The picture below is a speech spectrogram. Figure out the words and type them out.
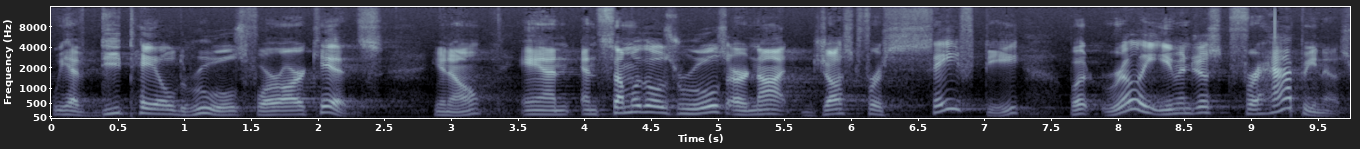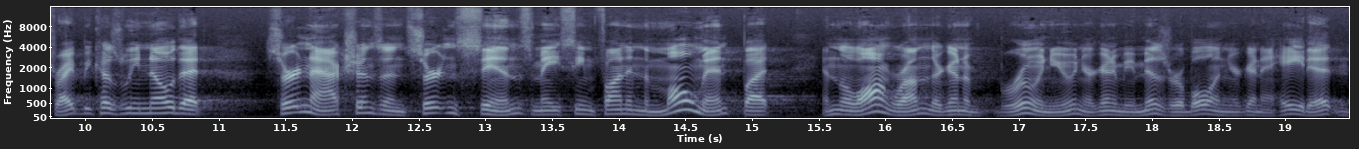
we have detailed rules for our kids, you know? And, and some of those rules are not just for safety, but really even just for happiness, right? Because we know that certain actions and certain sins may seem fun in the moment, but in the long run, they're going to ruin you and you're going to be miserable and you're going to hate it and,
